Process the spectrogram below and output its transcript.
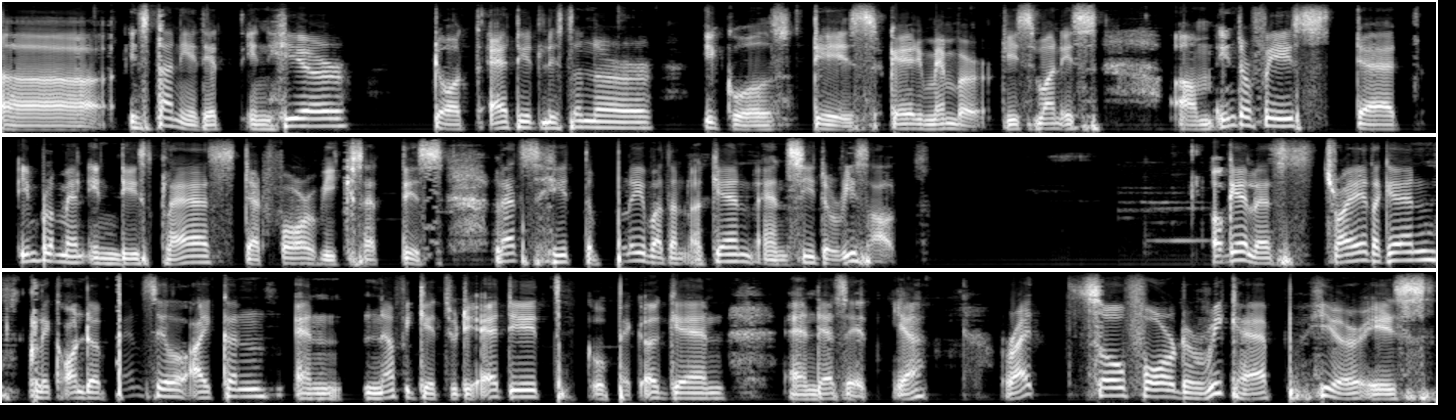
uh, instantiated in here dot edit listener equals this. Okay remember this one is um, interface that implement in this class therefore we set this. Let's hit the play button again and see the result. Okay let's try it again. Click on the pencil icon and navigate to the edit. Go back again and that's it yeah? Right so for the recap here is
